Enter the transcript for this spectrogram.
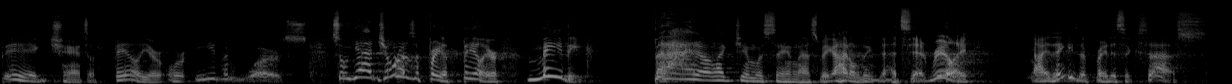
Big chance of failure, or even worse. So, yeah, Jonah is afraid of failure, maybe. But I don't, like Jim was saying last week, I don't think that's it, really. I think he's afraid of success.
